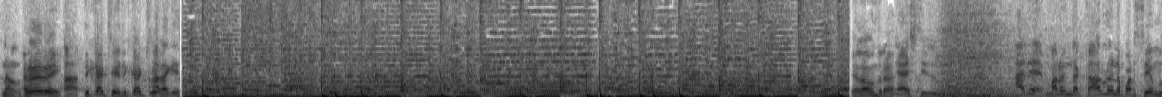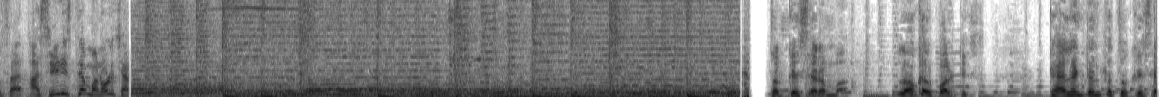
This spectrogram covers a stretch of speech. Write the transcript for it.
చేస్తున్నాం అరే రే రికార్డ్ చేయి రికార్డ్ చేయి. అలాగే. ఎలా ఉందిరా? యాస్టీజ్ అదే మనం ఇంత కారులో అయిన పాటు సేమ్ సార్. ఆ సీడ్ ఇస్తే మనోళ్ళు చెత్త తొక్కేశారమ్మా. లోకల్ పాలిటిక్స్ టాలెంట్ అంతా తొక్కేశారు.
